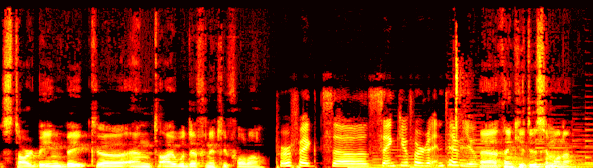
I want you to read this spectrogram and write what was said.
start being big, uh, and I would definitely follow. Perfect. So thank you for the interview. Uh, thank you too, Simona.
